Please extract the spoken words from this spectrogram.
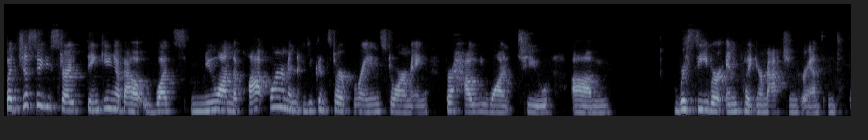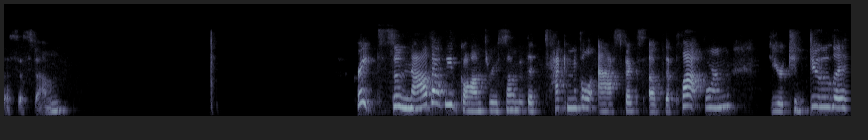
but just so you start thinking about what's new on the platform and you can start brainstorming for how you want to um, receive or input your matching grants into the system. Great, so now that we've gone through some of the technical aspects of the platform, your to-do list,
